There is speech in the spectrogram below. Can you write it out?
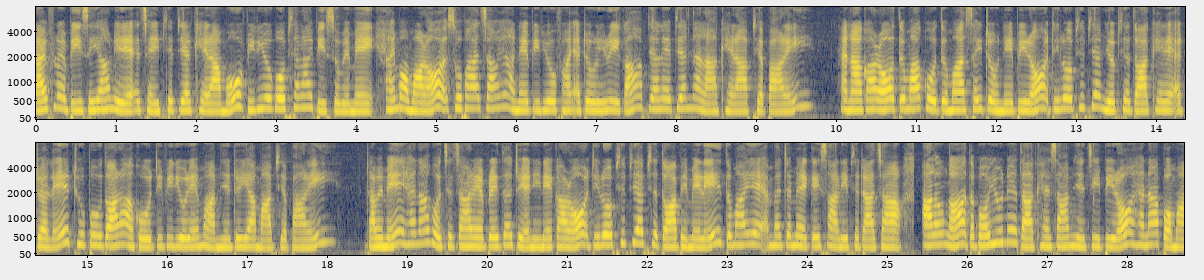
live လွှင့်ပြီးဈေးရောက်နေတဲ့အချိန်ဖြစ်ပျက်ခဲ့တာမို့ဗီဒီယိုကိုဖျက်လိုက်ပြီးဆိုပေမဲ့ဘိုင်းပေါ်မှာတော့အဆိုပါအကြောင်းအရာနဲ့ဗီဒီယိုဖိုင်အတူလေးတွေကပြန်လည်ပြန့်နှံ့လာခဲ့တာဖြစ်ပါတယ်။ဟန်နာကတော့သူမကိုသူမစိတ်တုန်နေပြီးတော့ဒီလိုဖြစ်ပျက်မျိုးဖြစ်သွားခဲ့တဲ့အတွက်လည်းထူပူသွားတာကိုဒီဗီဒီယိုထဲမှာမြင်တွေ့ရမှာဖြစ်ပါတယ်။ ဒါပေမဲ့ဟန်နာကိုချစ်ကြတဲ့ပရိသတ်တွေအနေနဲ့ကတော့ဒီလိုဖြစ်ပျက်ဖြစ်သွားပေမဲ့လေသူမရဲ့အမတ်တမဲ့ကိစ္စလေးဖြစ်တာကြောင့်အားလုံးကသဘောယူနဲ့သာခန်းစားမြင်ကြည့်ပြီးတော့ဟန်နာပေါ်မှာ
